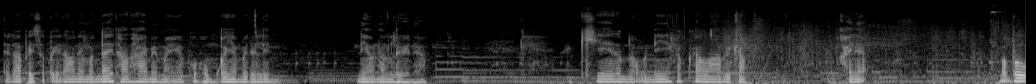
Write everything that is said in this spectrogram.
แต่ถ้าไปสเปซเอาเนี่ยมันได้ท้าทายใหม่ๆครับเพราะผมก็ยังไม่ได้เล่นแนวนั้นเลยนะครับโอเคสำหรับวันนี้ครับก็ลาไปกับใครเนี่ยบับเบิ้ล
